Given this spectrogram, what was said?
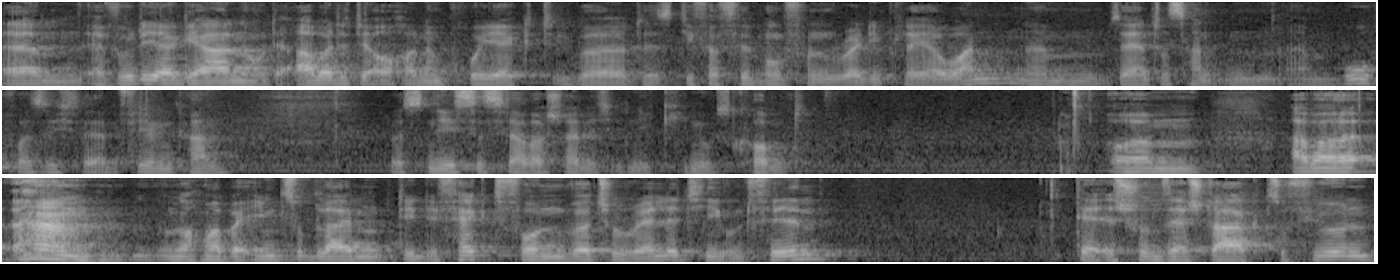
Ähm, er würde ja gerne und er arbeitet ja auch an einem Projekt über das, die Verfilmung von Ready Player One, einem sehr interessanten ähm, Buch, was ich sehr empfehlen kann, was nächstes Jahr wahrscheinlich in die Kinos kommt. Ähm, aber um nochmal bei ihm zu bleiben, den Effekt von Virtual Reality und Film, der ist schon sehr stark zu führen,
